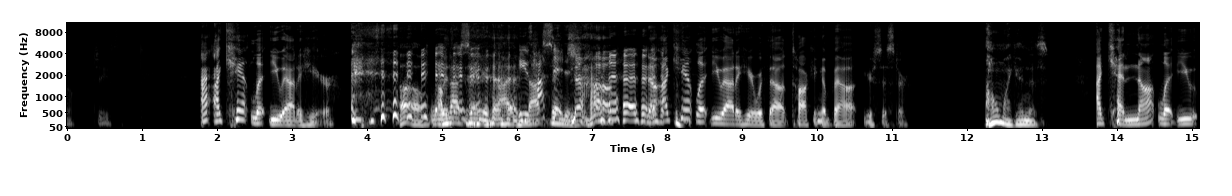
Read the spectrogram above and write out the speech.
Oh, jeez. I, I can't let you out of here. uh-oh i'm not singing i am He's not hostage. singing No, no, I can't let you out of here without talking about your sister. oh my goodness I cannot let you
